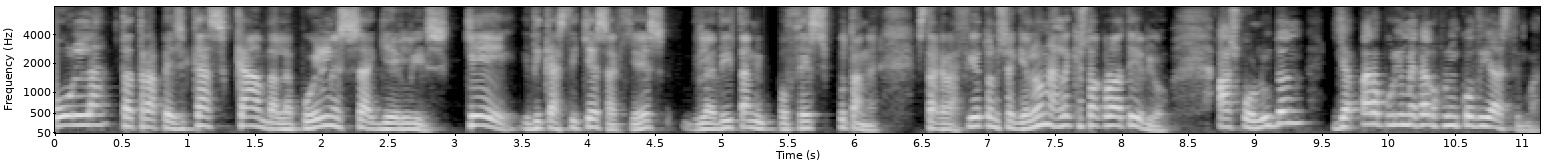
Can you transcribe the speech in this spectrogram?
όλα τα τραπεζικά σκάνδαλα που Έλληνες εισαγγελείς και οι δικαστικές αρχές, δηλαδή ήταν υποθέσεις που ήταν στα γραφεία των εισαγγελών αλλά και στο ακροατήριο, ασχολούνταν για πάρα πολύ μεγάλο χρονικό διάστημα.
